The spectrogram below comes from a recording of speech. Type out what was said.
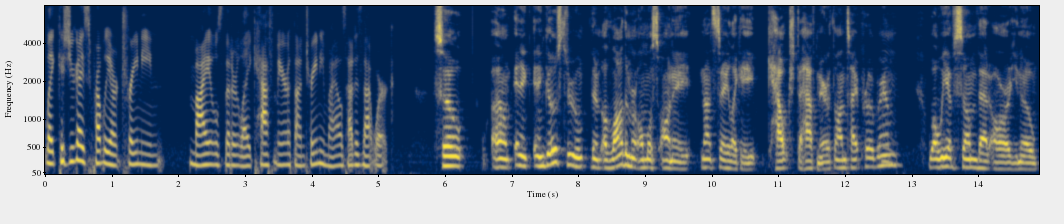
like? Because you guys probably aren't training miles that are like half marathon training miles. How does that work? So, um, and, it, and it goes through. A lot of them are almost on a not say like a couch to half marathon type program. Mm. While we have some that are, you know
